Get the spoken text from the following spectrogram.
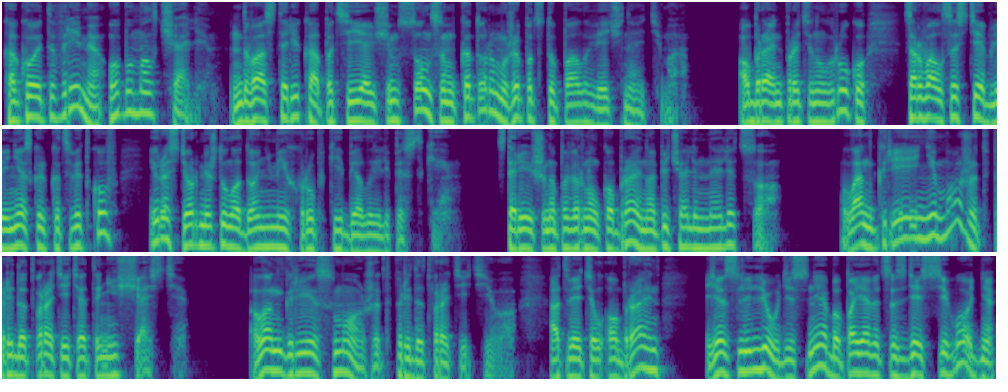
Какое-то время оба молчали. Два старика под сияющим солнцем, к которым уже подступала вечная тьма. О'Брайен протянул руку, сорвал со стеблей несколько цветков и растер между ладонями их хрупкие белые лепестки. Старейшина повернул к О'Брайену опечаленное лицо. «Лангри не может предотвратить это несчастье». «Лангри сможет предотвратить его», — ответил О'Брайен, «если люди с неба появятся здесь сегодня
